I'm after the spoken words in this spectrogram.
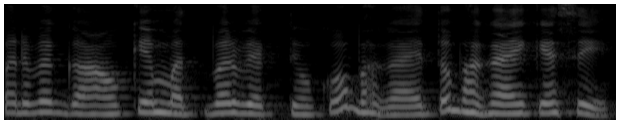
पर वह गाँव के मतबर व्यक्तियों को भगाए तो भगाए कैसे?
